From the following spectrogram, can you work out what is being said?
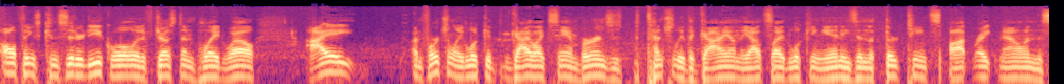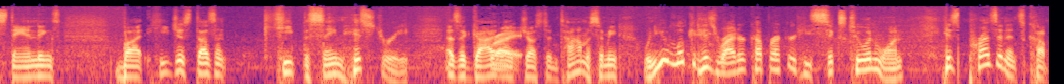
all things considered equal, and if Justin played well, I unfortunately look at a guy like Sam Burns as potentially the guy on the outside looking in. He's in the 13th spot right now in the standings, but he just doesn't keep the same history as a guy right. like Justin Thomas. I mean, when you look at his Ryder Cup record, he's 6 2 and 1. His President's Cup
